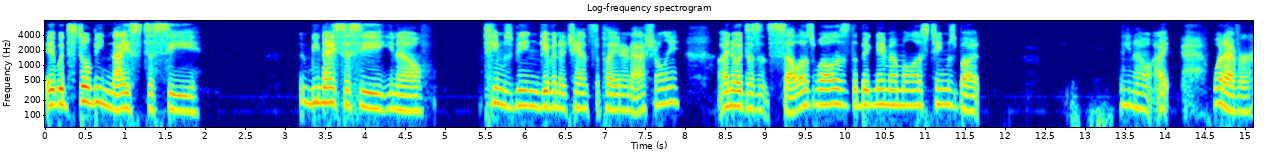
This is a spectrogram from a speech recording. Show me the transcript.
it would still be nice to see it'd be nice to see, you know, teams being given a chance to play internationally. I know it doesn't sell as well as the big name MLS teams, but you know, I whatever.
